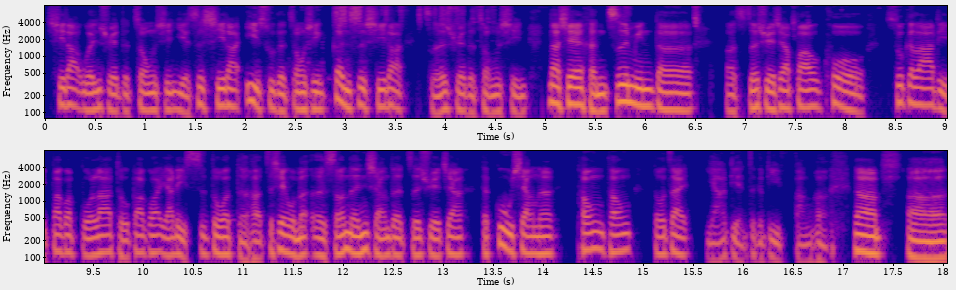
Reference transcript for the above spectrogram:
希腊文学的中心，也是希腊艺术的中心，更是希腊哲学的中心。那些很知名的。呃，哲学家包括苏格拉底，包括柏拉图，包括亚里士多德，哈，这些我们耳熟能详的哲学家的故乡呢，通通都在雅典这个地方，哈。那呃，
